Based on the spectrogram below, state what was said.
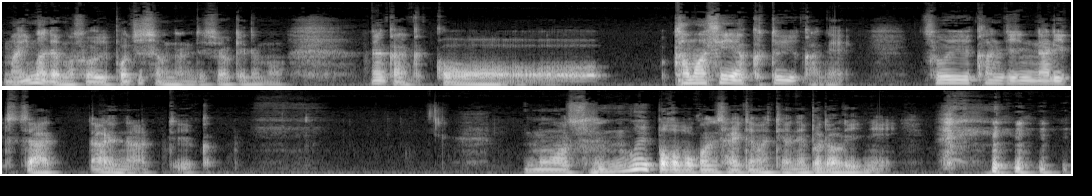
まあ今でもそういうポジションなんでしょうけども、なんかこう、かませ役というかね、そういう感じになりつつあ、るなっていうか。もうすんごいボコボコにされてましたよね、ブロリーに。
